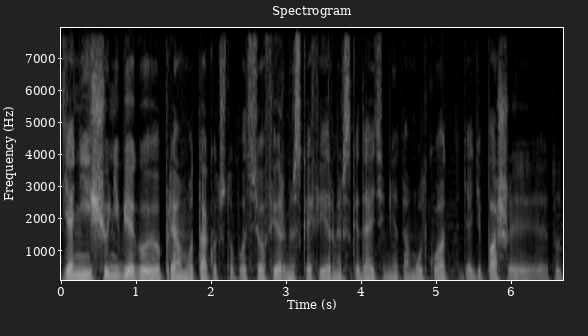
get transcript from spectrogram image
Я не ищу, не бегаю прям вот так вот, чтобы вот все фермерское, фермерское, дайте мне там утку от дяди Паши, тут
